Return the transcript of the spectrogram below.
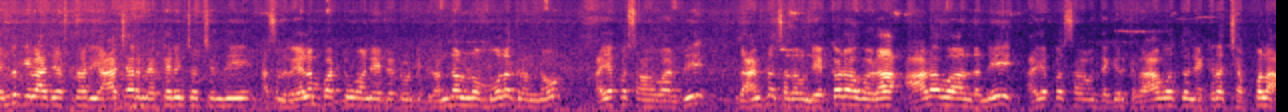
ఎందుకు ఇలా చేస్తున్నారు? ఈ ఆచారం ఎక్కడి నుంచి వచ్చింది? అసలు వేలం పట్టు అనేటటువంటి గ్రంథంలో మూల గ్రంథం అయ్యప్ప స్వామి వారిది. దాంట్లో చదవండి ఎక్కడో కూడా ఆడవాళ్ళని అయ్యప్ప స్వామి దగ్గరికి రావద్దు అని ఎక్కడ చెప్పలా.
